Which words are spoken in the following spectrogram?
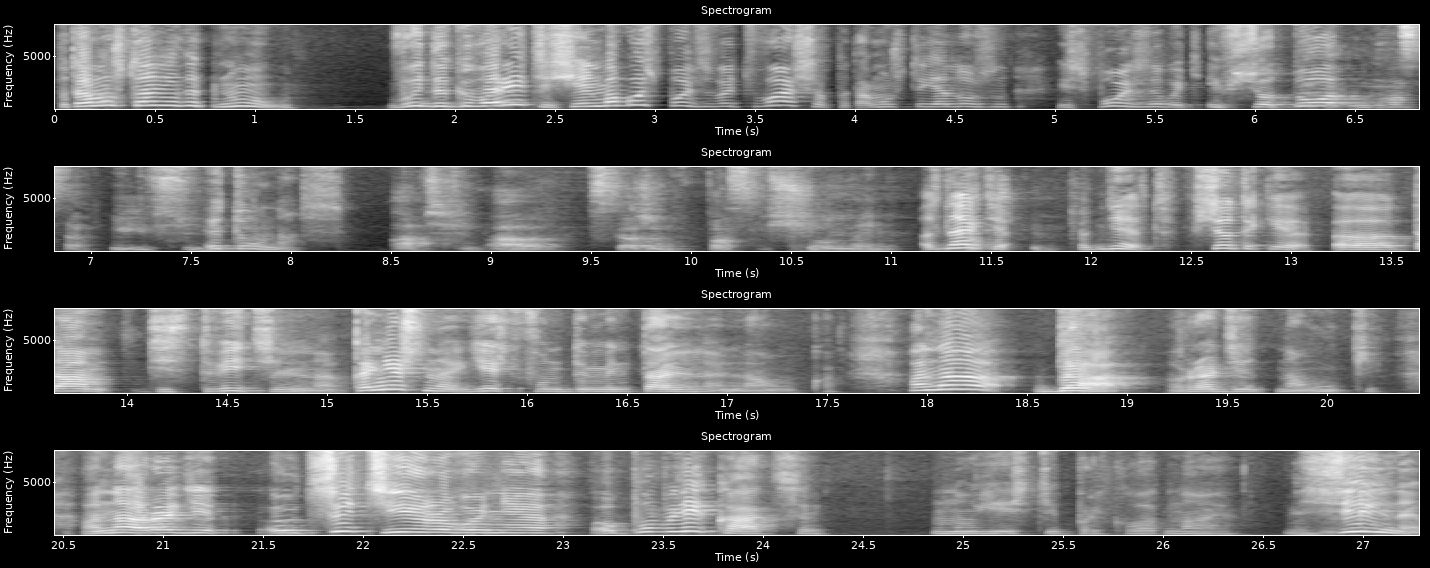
Потому что они говорят, ну, вы договоритесь, я не могу использовать ваше, потому что я должен использовать и все Это то. у нас так или всюду? Это у нас. А, а, скажем, просвещенной... Знаете, бабушке? Нет, все-таки там действительно, конечно, есть фундаментальная наука. Она, да, ради науки. Она ради э, цитирования, э, публикаций. Но есть и прикладная, Мгм. сильная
